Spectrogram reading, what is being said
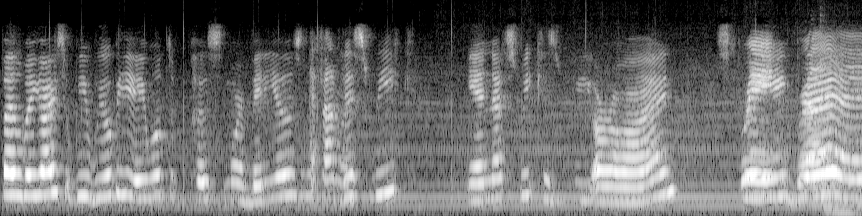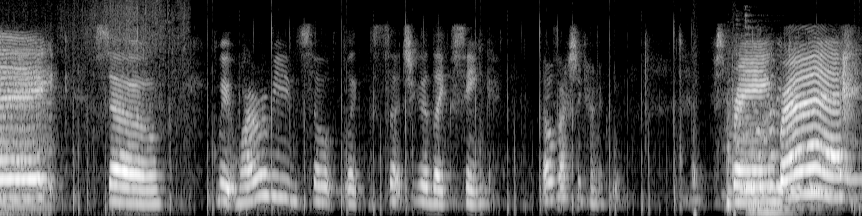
By the way, guys, we will be able to post more videos I found one. this week and next week because we are on Spring break. So, wait, why were we in so like such a good like sync? That was actually kind of cool. Spring break.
